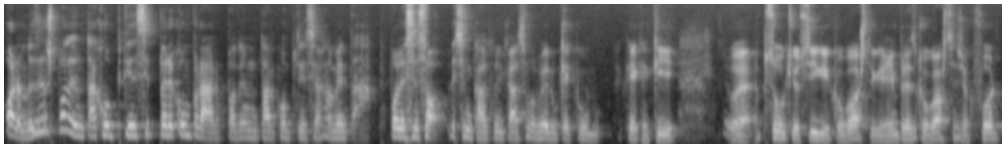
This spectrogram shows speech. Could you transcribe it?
Ora, mas eles podem não estar competência para comprar, podem não estar competência realmente, ah, podem ser só, deixa-me cá clicar só para ver o que é que, o que, é que aqui a pessoa que eu sigo e que eu gosto, a empresa que eu gosto, seja o que for,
